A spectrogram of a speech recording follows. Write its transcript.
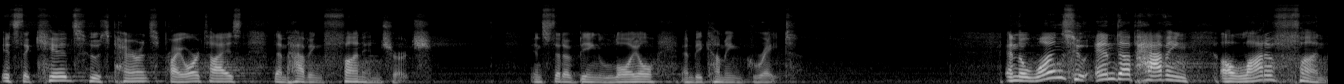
It's the kids whose parents prioritized them having fun in church instead of being loyal and becoming great. And the ones who end up having a lot of fun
